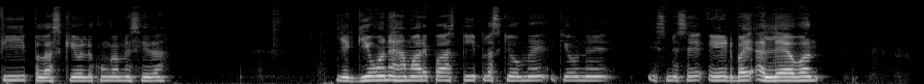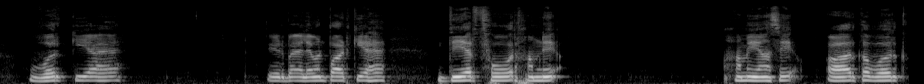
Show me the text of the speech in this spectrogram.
P plus Q लिखूँगा मैं सीधा। ये गिवन है हमारे पास पी प्लस क्यू में क्यू ने इसमें से एट बाई अलेवन वर्क किया है। एट बाई अलेवन पार्ट किया है। देयर फोर हमने, हमें यहाँ से आर का वर्क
